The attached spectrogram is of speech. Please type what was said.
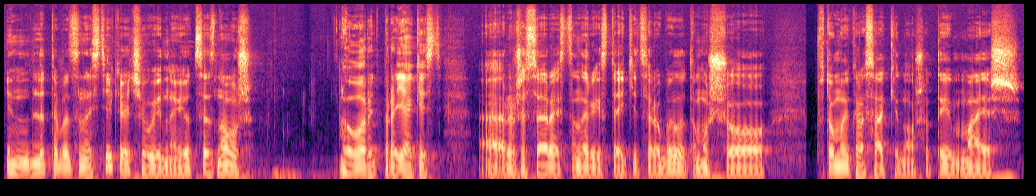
і для тебе це настільки очевидно, і оце знову ж говорить про якість. Е, режисера і сценариста, які це робили, тому що в тому і краса кіно, що ти маєш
